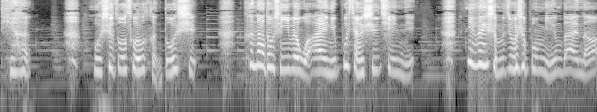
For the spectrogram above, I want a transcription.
天，我是做错了很多事，可那都是因为我爱你，不想失去你。你为什么就是不明白呢？”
